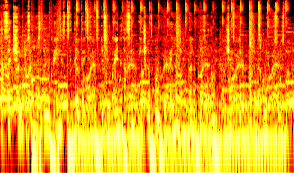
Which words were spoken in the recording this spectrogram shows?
та все, що не дозволено законом України, статтею 30 Конституції України та всім іншими законами України і дозволами. Повторюю, автор висловлює особисту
